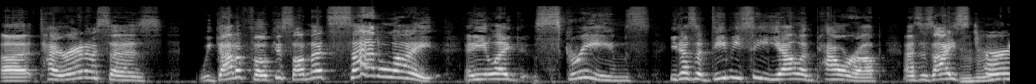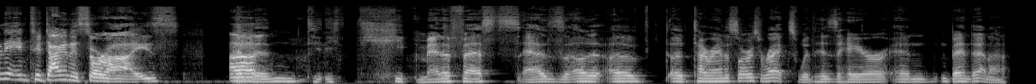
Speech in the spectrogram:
uh, Tyranno says, we gotta focus on that satellite! And he, like, screams. He does a DBZ yell and power up as his eyes turn into dinosaur eyes. Uh, and then he, he manifests as a, a, a Tyrannosaurus Rex with his hair and bandana.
